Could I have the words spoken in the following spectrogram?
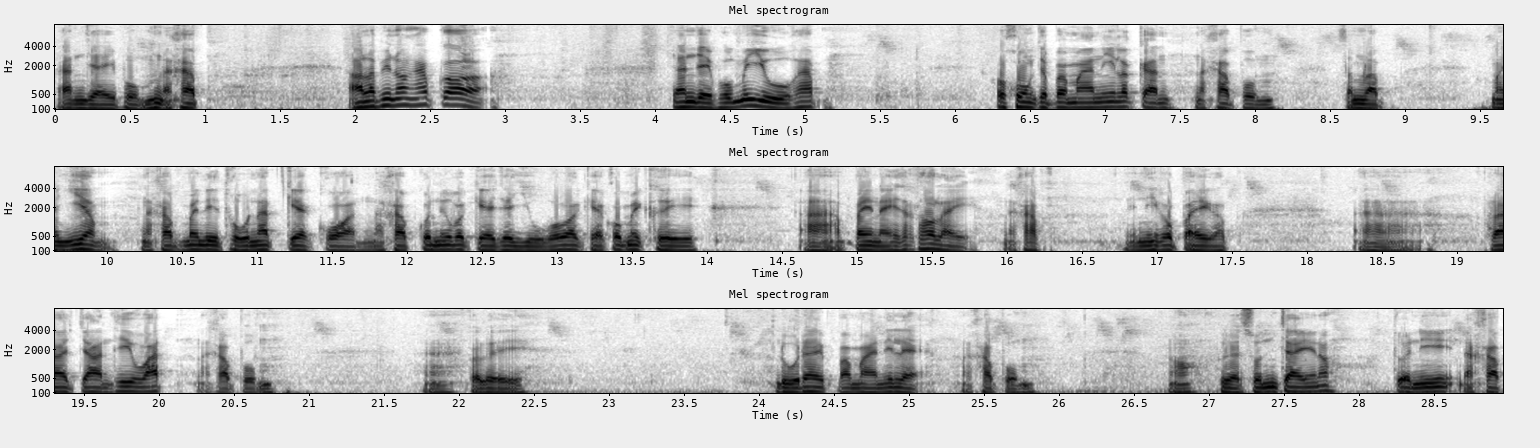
จานใหญ่ผมนะครับเอาละพี่น้องครับก็จานใหญ่ผมไม่อยู่ครับ ก็คงจะประมาณนี้แล้วกันนะครับ ผมสำหรับมาเยี่ยมนะครับ ไม่ได้โทรนัดแกก่อนนะครับ ก็นึกว่าแกจะอยู่เพราะว่าแกก็ไม่เคย ไปไหนสักเท่าไหร่นะครับทีนี้ก็ไปกับพระอาจารย์ที่วัดนะครับ ผมก็เลยดูได้ประมาณนี้แหละนะครับ ผมเนาะเผื่อสนใจเนาะตัวนี้นะครับ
